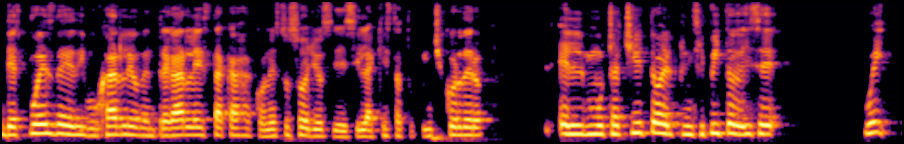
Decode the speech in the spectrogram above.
después de dibujarle o de entregarle esta caja con estos hoyos y decirle aquí está tu pinche cordero, el muchachito, el principito le dice, güey,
